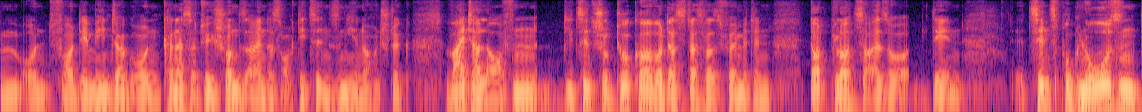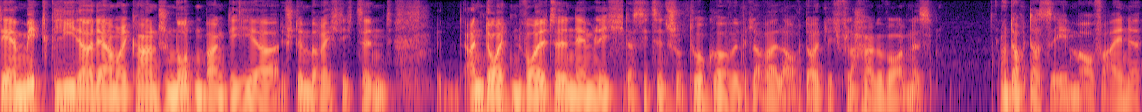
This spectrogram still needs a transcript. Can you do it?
Und vor dem Hintergrund kann es natürlich schon sein, dass auch die Zinsen hier noch ein Stück weiterlaufen. Die Zinsstrukturkurve, das ist das, was ich vorhin mit den Dotplots, also den Zinsprognosen der Mitglieder der amerikanischen Notenbank, die hier stimmberechtigt sind, andeuten wollte, nämlich, dass die Zinsstrukturkurve mittlerweile auch deutlich flacher geworden ist. Und auch das eben auf eine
